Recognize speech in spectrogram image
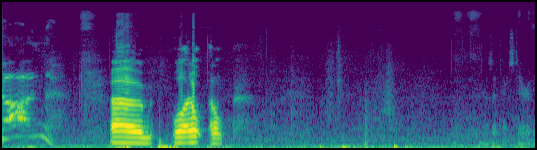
Con! Um. Well, I don't. I don't. Or that dexterity?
